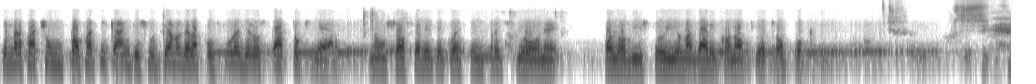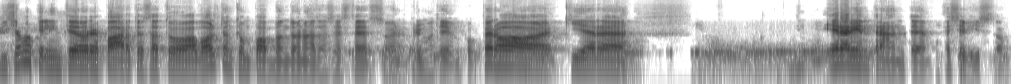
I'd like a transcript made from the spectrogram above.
sembra faccia un po' fatica anche sul piano della postura e dello scatto Kier. Non so se avete questa impressione o l'ho visto io magari con occhio troppo critico. Sì, diciamo che l'intero reparto è stato a volte anche un po' abbandonato a se stesso eh, nel primo tempo, però eh, Kier eh, era rientrante e si è visto.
